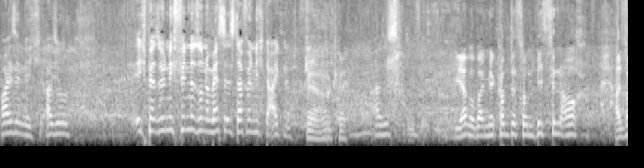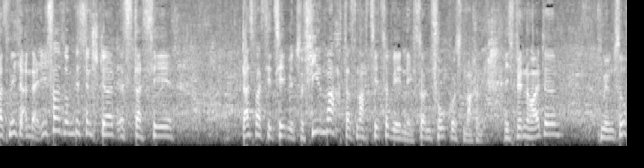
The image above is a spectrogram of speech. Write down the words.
weiß ich nicht. Also ich persönlich finde, so eine Messe ist dafür nicht geeignet. Ja, okay. Also ja, wobei mir kommt es so ein bisschen auch, also was mich an der IFA so ein bisschen stört, ist, dass sie das, was die CB zu viel macht, das macht sie zu wenig, so einen Fokus machen. Ich bin heute mit dem Zug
